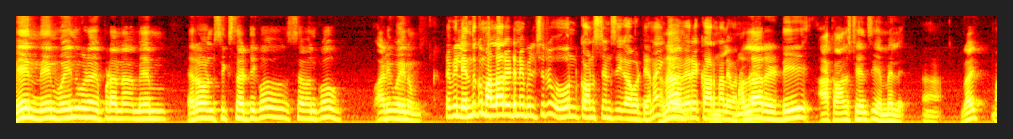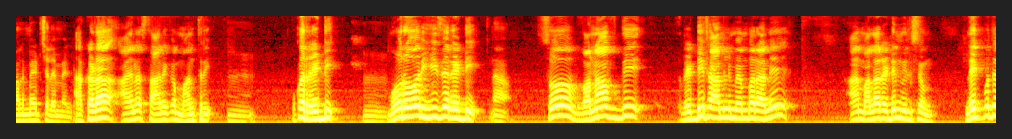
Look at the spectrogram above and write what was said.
మెయిన్ నేను పోయింది కూడా ఎప్పుడన్నా మేము అరౌండ్ సిక్స్ థర్టీకో సెవెన్కో అడిగి పోయినాం. అంటే వీళ్ళు ఎందుకు మల్లారెడ్డినే పిలిచారు ఓన్ కాన్స్టిట్యున్సీ కాబట్టి వేరే కారణాలు ఏమన్నా మల్లారెడ్డి ఆ కాన్స్టిట్యున్సీ ఎమ్మెల్యే. రైట్ మళ్ళీ మేడ్చల్ ఎమ్మెల్యే. అక్కడ ఆయన స్థానిక మంత్రి. ఒక Reddy. Moreover he's a Reddy. So one of the Reddy family member అని ఆ మల్లారెడ్డిని పిలిచాం. లేకపోతే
